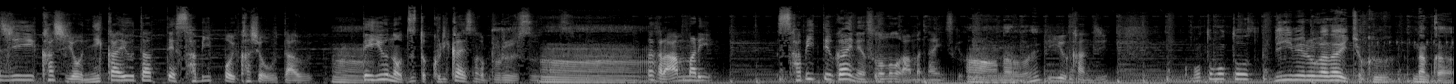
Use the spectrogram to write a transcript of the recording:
じ歌詞を2回歌ってサビっぽい歌詞を歌ううんっていうのをずっと繰り返すのがブルースうなんですん。だからあんまりサビっていう概念そのものがあんまりないんですけどっああなるほどねていう感じもともと B メロがない曲なんか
